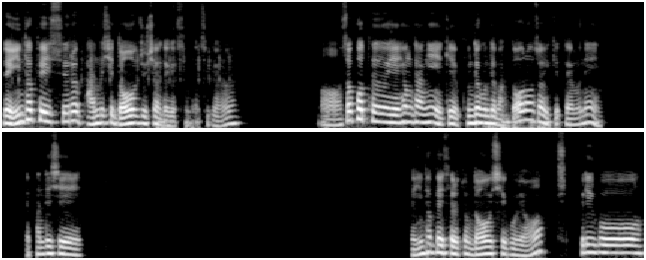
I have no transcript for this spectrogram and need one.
네, 인터페이스를 반드시 넣어 주셔야 되겠습니다. 지금 어, 서포트의 형상이 이렇게 군데군데 막 떨어져 있기 때문에 네, 반드시 인터페이스를 좀 넣으시고요. 그리고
